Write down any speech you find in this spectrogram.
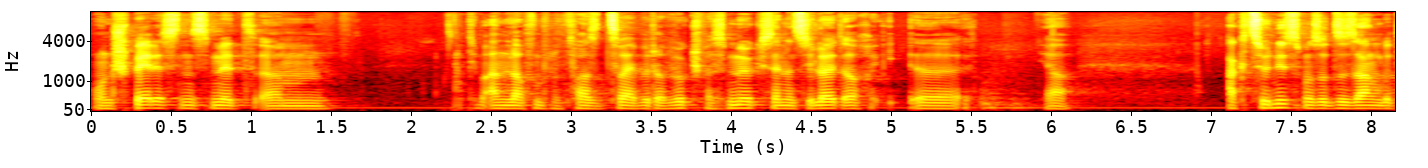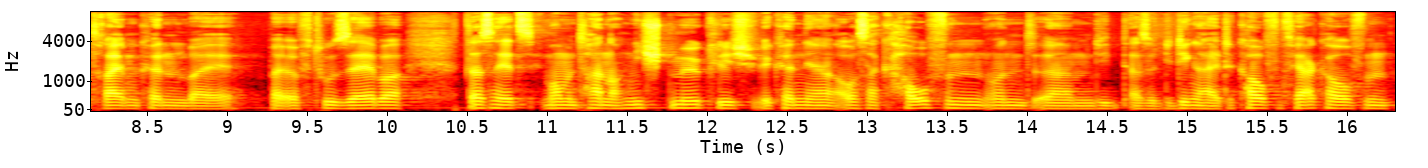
und spätestens mit ähm, dem Anlaufen von Phase 2 wird auch wirklich was möglich sein, dass die Leute auch äh, ja, Aktionismus sozusagen betreiben können bei, bei Öf2 selber. Das ist jetzt momentan noch nicht möglich. Wir können ja außer kaufen und ähm, die, also die Dinge halt kaufen, verkaufen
